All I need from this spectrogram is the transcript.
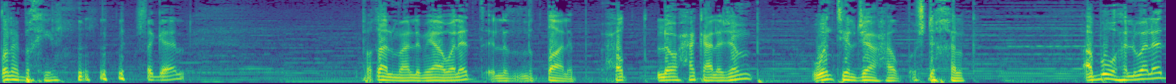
طلع بخيل. فقال فقال المعلم يا ولد للطالب حط لوحك على جنب وانت الجاحظ وش دخلك؟ أبوه الولد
